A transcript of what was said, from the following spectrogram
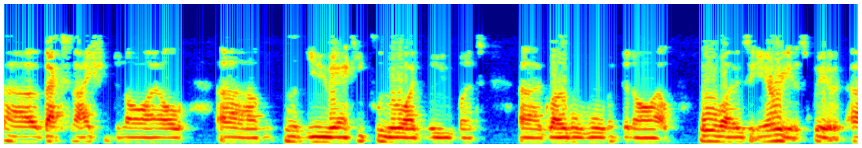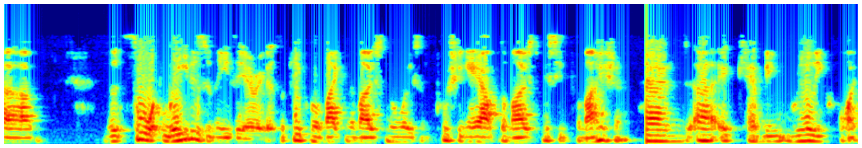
Uh, vaccination denial, um, the new anti-fluoride movement, uh, global warming denial, all those areas where uh, the thought leaders in these areas, the people who are making the most noise and pushing out the most misinformation, and uh, it can be really quite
